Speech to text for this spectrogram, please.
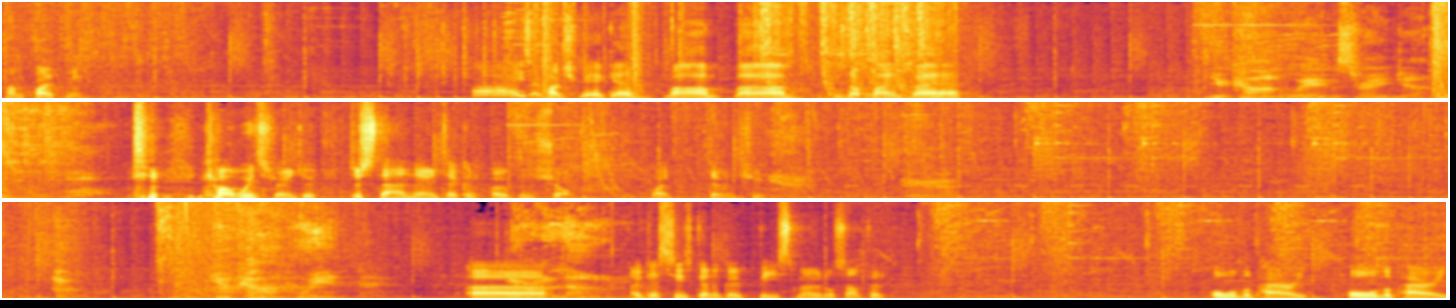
come fight me!" Ah, he's punched me again, Mom, Mom! He's not playing fair. You can't win, stranger. you can't win, stranger. Just stand there and take an open shot. Why don't you? You can't win. Uh, alone. I guess he's gonna go beast mode or something. All the parry, all the parry,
